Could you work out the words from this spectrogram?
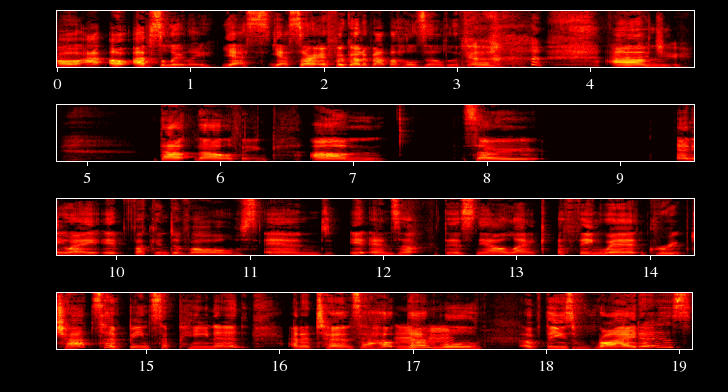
oh, oh, absolutely. Yes, yes. Sorry, I forgot about the whole Zelda. thing. How um, could you? that that whole thing. Um, so anyway, it fucking devolves, and it ends up. There's now like a thing where group chats have been subpoenaed, and it turns out that all of these writers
